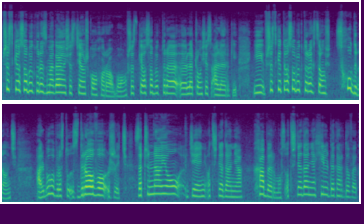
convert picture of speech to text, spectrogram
Wszystkie osoby, które zmagają się z ciężką chorobą, wszystkie osoby, które e, leczą się z alergii i wszystkie te osoby, które chcą schudnąć albo po prostu zdrowo żyć, zaczynają dzień od śniadania habermus, od śniadania hildegardowego.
